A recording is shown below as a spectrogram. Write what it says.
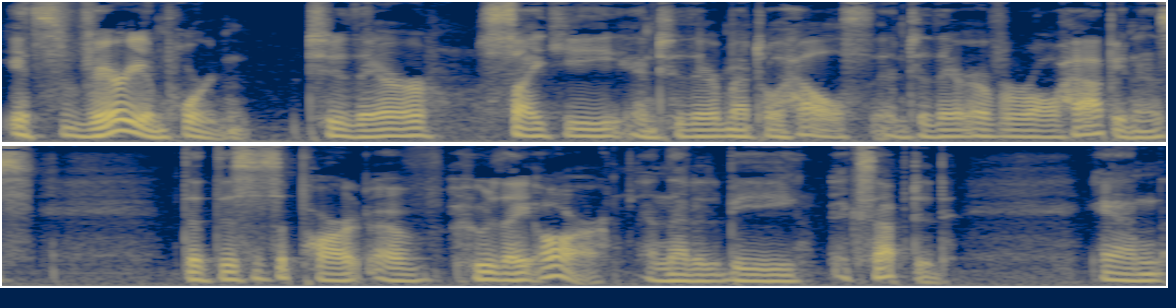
it's very important to their psyche and to their mental health and to their overall happiness that this is a part of who they are and that it be accepted. And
